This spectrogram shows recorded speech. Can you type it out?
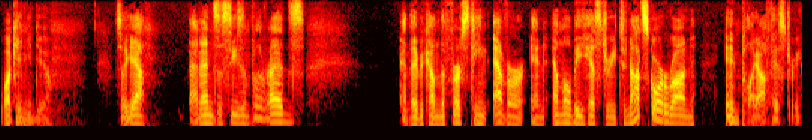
what can you do? So yeah, that ends the season for the Reds, and they become the first team ever in MLB history to not score a run in playoff history.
